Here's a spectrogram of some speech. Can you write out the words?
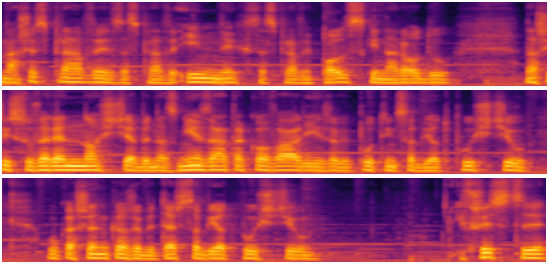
nasze sprawy, za sprawy innych, za sprawy Polski, narodu, naszej suwerenności, aby nas nie zaatakowali, żeby Putin sobie odpuścił, Łukaszenko, żeby też sobie odpuścił i wszyscy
